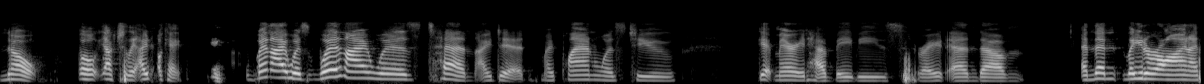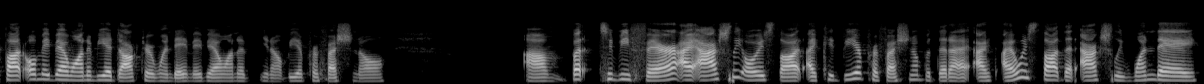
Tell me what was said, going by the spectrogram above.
no. Well, actually, I okay when I was when I was 10, I did. My plan was to get married, have babies, right? And um and then later on I thought, oh, maybe I want to be a doctor one day. Maybe I want to, you know, be a professional. Um, but to be fair, I actually always thought I could be a professional, but that I, I, I always thought that actually one day,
